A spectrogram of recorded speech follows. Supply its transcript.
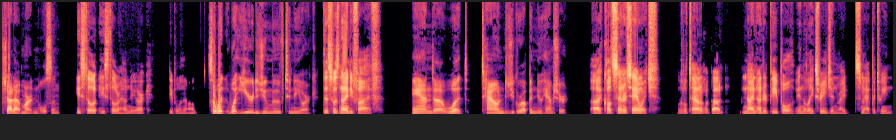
Shout out Martin Olson. He's still he's still around New York. People know him. So what what year did you move to New York? This was ninety five. And uh, what town did you grow up in New Hampshire? Uh, called Center Sandwich, a little town of about nine hundred people in the Lakes region, right smack between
